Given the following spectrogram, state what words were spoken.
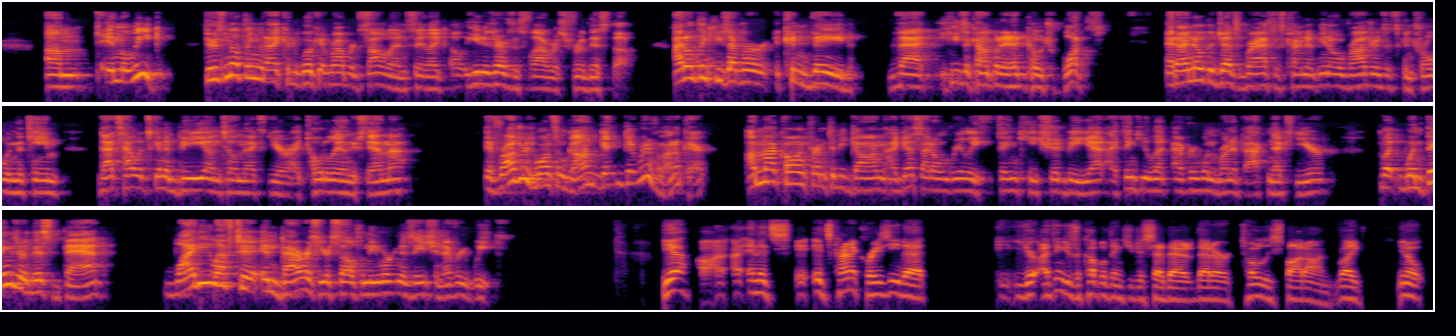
um, in the league. There's nothing that I could look at Robert Saleh and say, like, oh, he deserves his flowers for this, though. I don't think he's ever conveyed that he's a competent head coach once. And I know the Jets brass is kind of, you know, Rodgers is controlling the team. That's how it's going to be until next year. I totally understand that. If Rodgers wants him gone, get get rid of him. I don't care. I'm not calling for him to be gone. I guess I don't really think he should be yet. I think you let everyone run it back next year. But when things are this bad, why do you have to embarrass yourself in the organization every week? Yeah, and it's it's kind of crazy that you're I think there's a couple of things you just said that that are totally spot on. Like, you know,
